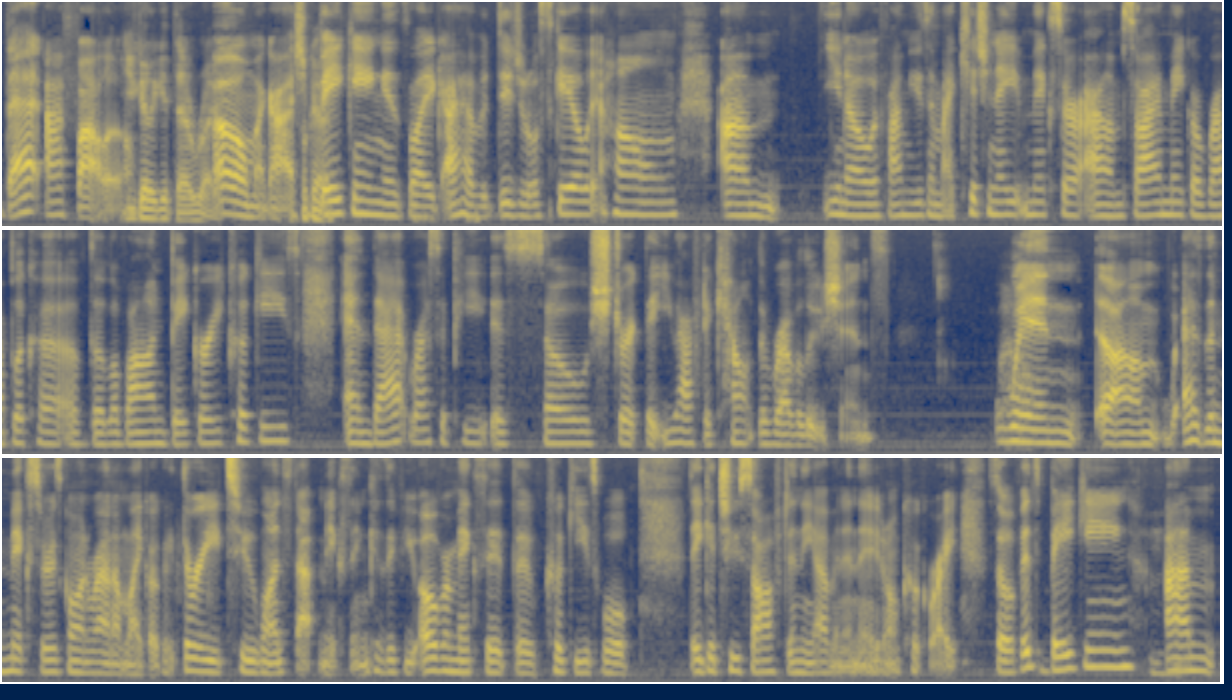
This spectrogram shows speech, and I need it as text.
that I follow. You got to get that right. Oh my gosh, okay. baking is like I have a digital scale at home. Um, you know, if I'm using my KitchenAid mixer, um, so I make a replica of the Levain bakery cookies, and that recipe is so strict that you have to count the revolutions when um, as the mixer is going around i'm like okay three two one stop mixing. Because if you over mix it the cookies will they get too soft in the oven and they don't cook right. So if it's baking mm-hmm. i'm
